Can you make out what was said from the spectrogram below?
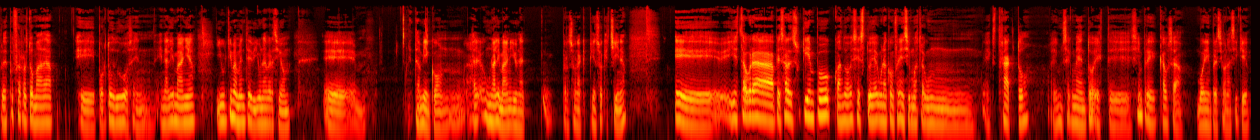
pero después fue retomada eh, por dos dúos en, Alemania y últimamente vi una versión eh, también con un alemán y una persona que pienso que es china. Eh, y esta obra, a pesar de su tiempo, cuando a veces doy alguna conferencia y muestro algún extracto, un segmento, este, siempre causa buena impresión. Así que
